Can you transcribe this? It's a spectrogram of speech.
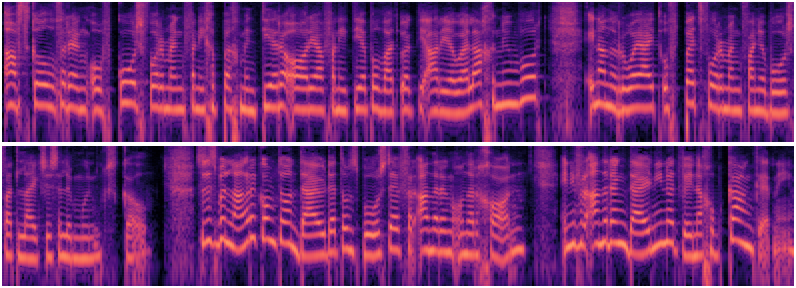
afskulvering of korsvorming van die gepigmenteerde area van die tepel wat ook die areola genoem word en dan rooiheid of pitvorming van jou bors wat lyk soos 'n lemoenskil. So dis belangrik om te onthou dat ons borste 'n verandering ondergaan en die verandering dui nie noodwendig op kanker nie.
